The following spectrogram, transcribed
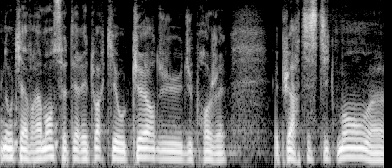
Donc il y a vraiment ce territoire qui est au cœur du, projet. Et puis artistiquement, euh,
